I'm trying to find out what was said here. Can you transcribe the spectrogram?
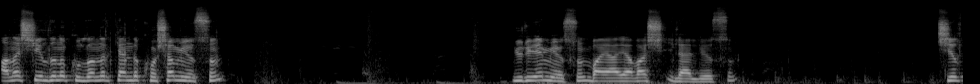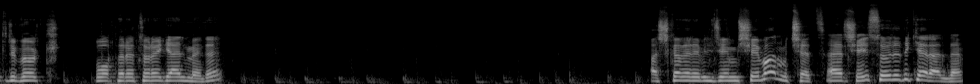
ana shield'ını kullanırken de koşamıyorsun. Yürüyemiyorsun. Bayağı yavaş ilerliyorsun. Shield rework bu operatöre gelmedi. Başka verebileceğim bir şey var mı chat? Her şeyi söyledik herhalde.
